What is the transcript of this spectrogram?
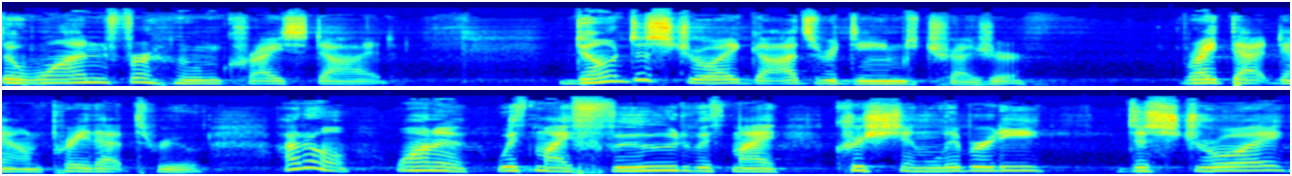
the one for whom Christ died. Don't destroy God's redeemed treasure. Write that down, pray that through. I don't want to, with my food, with my Christian liberty, destroy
